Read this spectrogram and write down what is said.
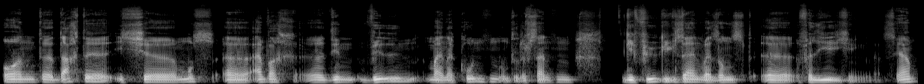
und äh, dachte, ich äh, muss äh, einfach äh, den Willen meiner Kunden und Interessenten gefügig sein, weil sonst äh, verliere ich irgendwas. Ja?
